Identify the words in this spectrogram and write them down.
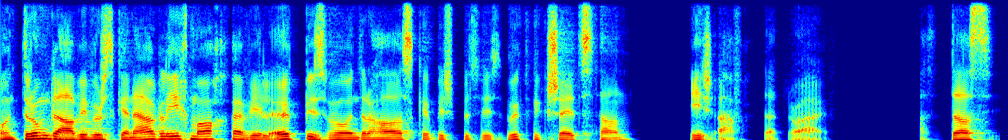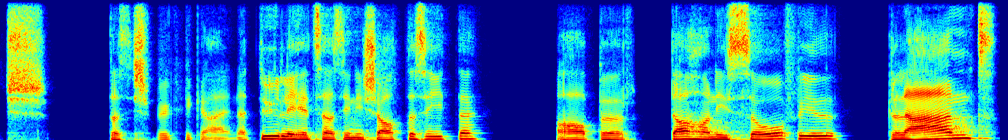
Und darum glaube ich, würde es genau gleich machen, weil etwas, was in der HSG beispielsweise wirklich geschätzt haben, ist einfach der Drive. Also das ist, das ist wirklich geil. Natürlich hat es auch seine Schattenseiten, aber da habe ich so viel gelernt.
